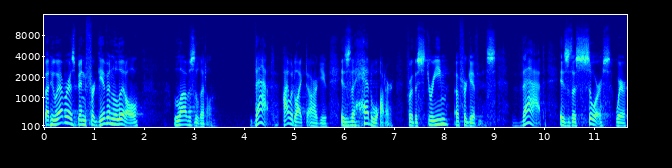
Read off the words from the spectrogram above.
But whoever has been forgiven little loves little. That, I would like to argue, is the headwater for the stream of forgiveness. That is the source where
